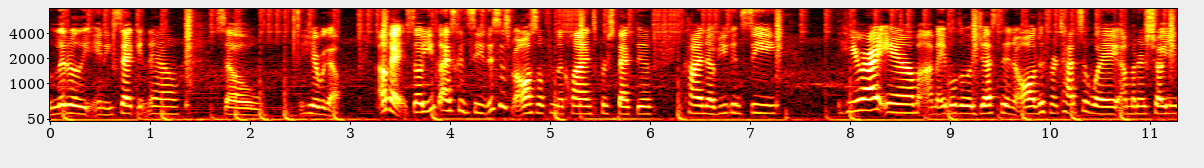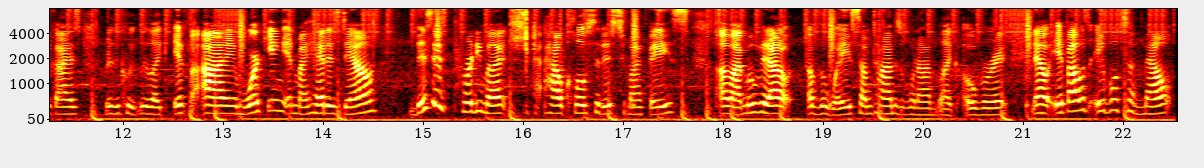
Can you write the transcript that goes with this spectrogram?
literally any second now. So here we go. Okay so you guys can see this is also from the client's perspective kind of. You can see here I am. I'm able to adjust it in all different types of way. I'm going to show you guys really quickly. Like if I am working and my head is down, this is pretty much how close it is to my face. Um, I move it out of the way sometimes when I'm like over it. Now, if I was able to mount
